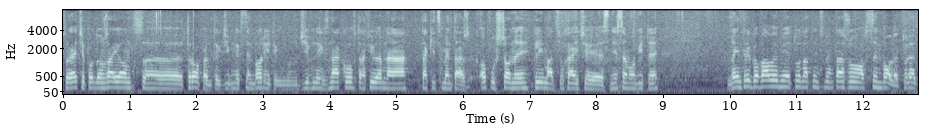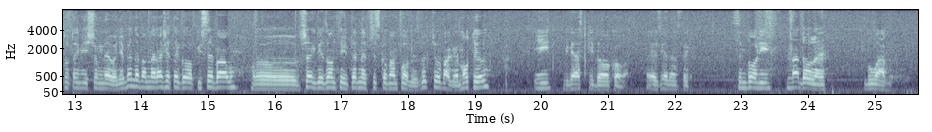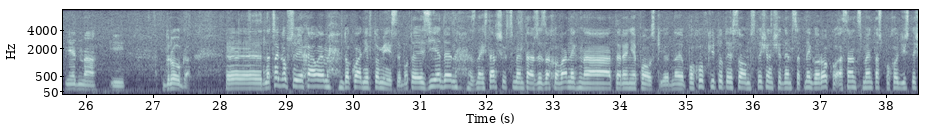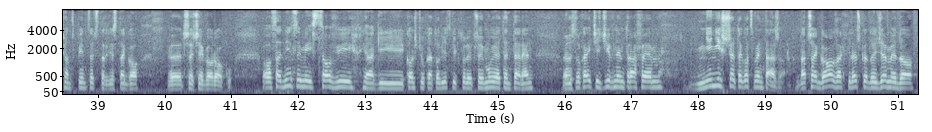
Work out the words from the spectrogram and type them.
Słuchajcie, podążając e, tropem tych dziwnych symboli, tych dziwnych znaków, trafiłem na taki cmentarzyk. Opuszczony, klimat, słuchajcie, jest niesamowity. Zaintrygowały mnie tu na tym cmentarzu symbole, które tutaj mnie ściągnęły. Nie będę Wam na razie tego opisywał. Yy, Wszechwiedzący internet wszystko Wam powie. Zwróćcie uwagę, motyl i gwiazdki dookoła. To jest jeden z tych symboli. Na dole buławy. Jedna i druga. E, Dlaczego przyjechałem dokładnie w to miejsce? Bo to jest jeden z najstarszych cmentarzy zachowanych na terenie Polski. No, Pochówki tutaj są z 1700 roku, a sam cmentarz pochodzi z 1543 roku. Osadnicy miejscowi, jak i Kościół katolicki, który przejmuje ten teren, e, słuchajcie, dziwnym trafem nie niszczy tego cmentarza. Dlaczego? Za chwileczkę dojdziemy do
